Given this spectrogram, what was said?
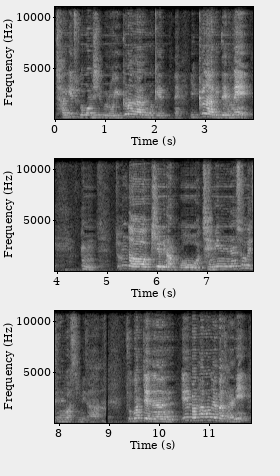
자기 주도 방식으로 이끌어나가는 거기 네, 이끌어나가기 때문에 좀 더 기억에 남고 재밌는 수업이 되는 것 같습니다. 두 번째는 일반 학원들과 달리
